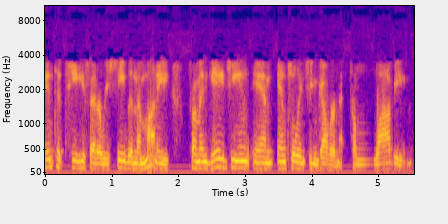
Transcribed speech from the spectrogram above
entities that are receiving the money from engaging in influencing government, from lobbying.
